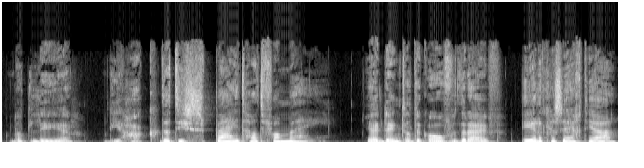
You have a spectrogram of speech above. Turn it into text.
dat leer, die hak. Dat hij spijt had van mij? Jij denkt dat ik overdrijf. Eerlijk gezegd, ja.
